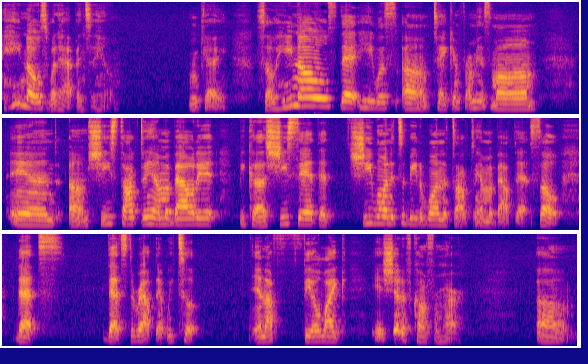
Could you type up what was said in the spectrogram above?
he knows what happened to him. Okay. So he knows that he was um, taken from his mom. And um, she's talked to him about it because she said that she wanted to be the one to talk to him about that. So that's that's the route that we took. And I feel like it should have come from her. Um,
